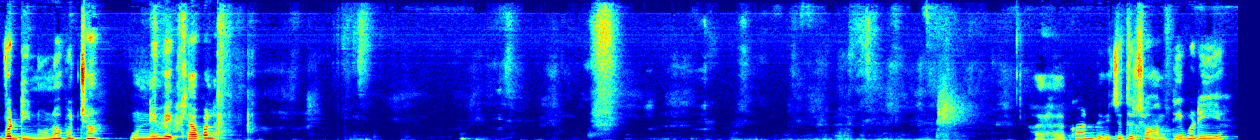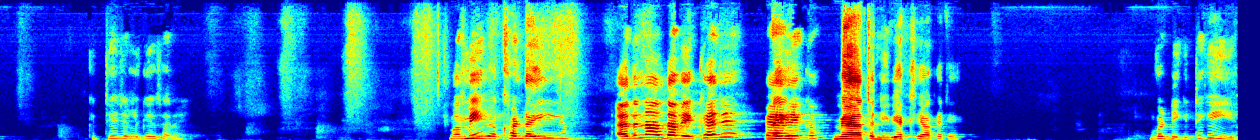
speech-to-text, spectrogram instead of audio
ਵੱਡੀ ਨੂੰ ਨਾ ਪੁੱਛਾਂ ਉਹਨੇ ਵੇਖਿਆ ਭਲਾ? ਹਾਏ ਹਾਏ ਘਰ ਦੇ ਵਿੱਚ ਤਾਂ ਸ਼ਾਂਤੀ ਬੜੀ ਹੈ ਕਿੱਥੇ ਚਲ ਗਏ ਸਾਰੇ? ਮੰਮੀ? ਕੀ ਵੇਖਣ ਡਈ ਆ? ਇਹਦੇ ਨਾਲ ਦਾ ਵੇਖਿਆ ਜੇ ਪੈਰ ਨਹੀਂ, ਇੱਕ? ਮੈਂ ਤਾਂ ਨਹੀਂ ਵੇਖਿਆ ਕਿਤੇ। ਵੱਡੀ ਕਿੱਥੇ ਗਈ ਆ?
